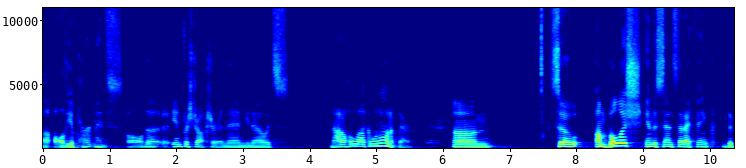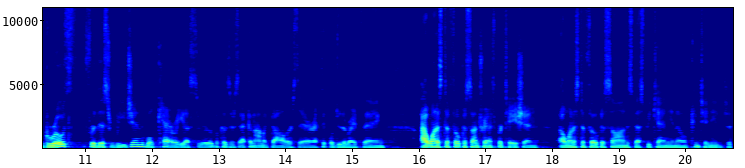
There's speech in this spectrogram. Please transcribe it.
uh, all the apartments, all the infrastructure, and then you know it's not a whole lot going on up there. Um, so I'm bullish in the sense that I think the growth for this region will carry us through because there's economic dollars there. I think we'll do the right thing. I want us to focus on transportation. I want us to focus on as best we can, you know, continue to,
